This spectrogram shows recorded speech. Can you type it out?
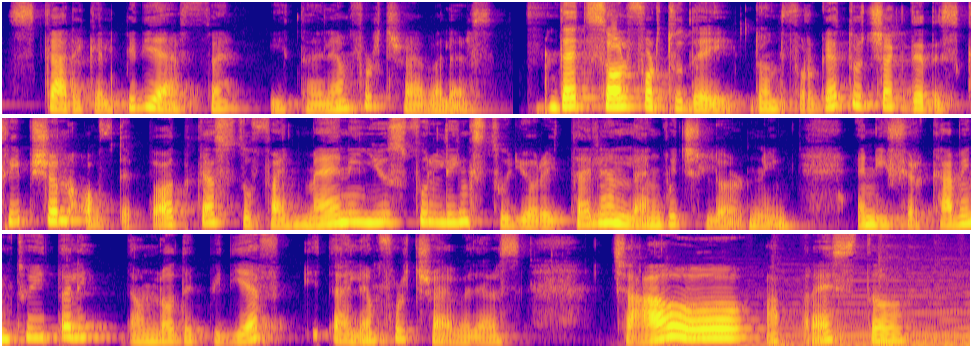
scarica il PDF Italian for Travelers. That's all for today. Don't forget to check the description of the podcast to find many useful links to your Italian language learning. And if you're coming to Italy, download the PDF Italian for Travelers. Ciao, a presto!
